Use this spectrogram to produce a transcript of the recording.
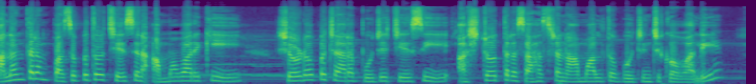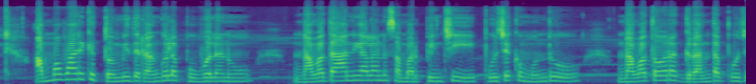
అనంతరం పసుపుతో చేసిన అమ్మవారికి షోడోపచార పూజ చేసి అష్టోత్తర సహస్రనామాలతో పూజించుకోవాలి. అమ్మవారికి తొమ్మిది రంగుల పువ్వులను నవధాన్యాలను సమర్పించి పూజకు ముందు నవతోర గ్రంథ పూజ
